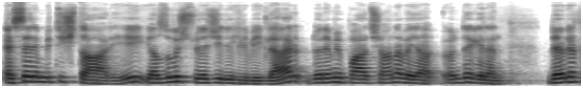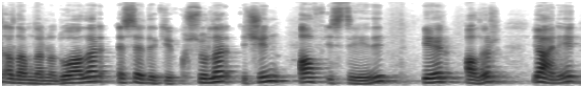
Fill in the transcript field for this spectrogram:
eserin bitiş tarihi, yazılış süreci ile ilgili bilgiler, dönemin padişahına veya önde gelen devlet adamlarına dualar, eserdeki kusurlar için af isteğini yer alır. Yani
